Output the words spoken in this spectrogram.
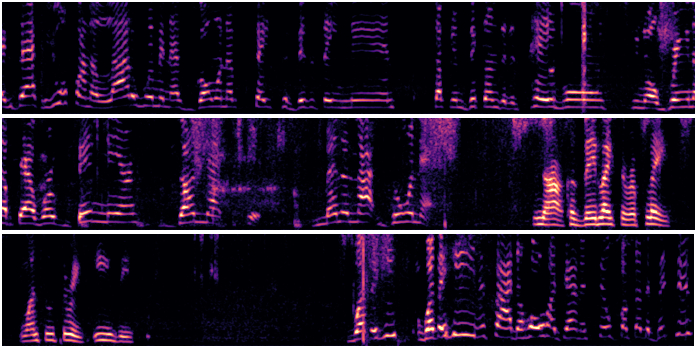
Exactly. You will find a lot of women that's going upstate to visit their men, sucking dick under the tables, you know, bringing up that work. Been there, done that shit. Men are not doing that. Nah, because they like to replace. One, two, three. Easy. Whether he whether he decide to hold her down and still fuck other bitches,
